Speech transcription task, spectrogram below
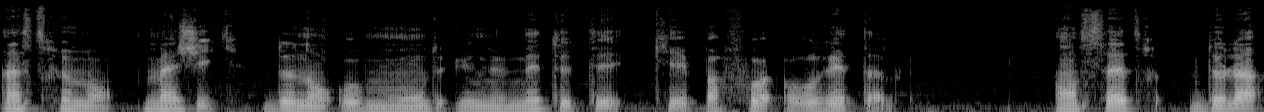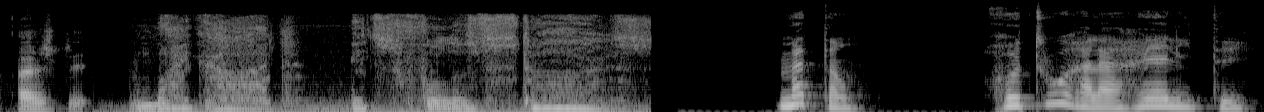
instrument magique donnant au monde une netteté qui est parfois regrettable. Ancêtre de la HD. Matin. Retour à la réalité.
